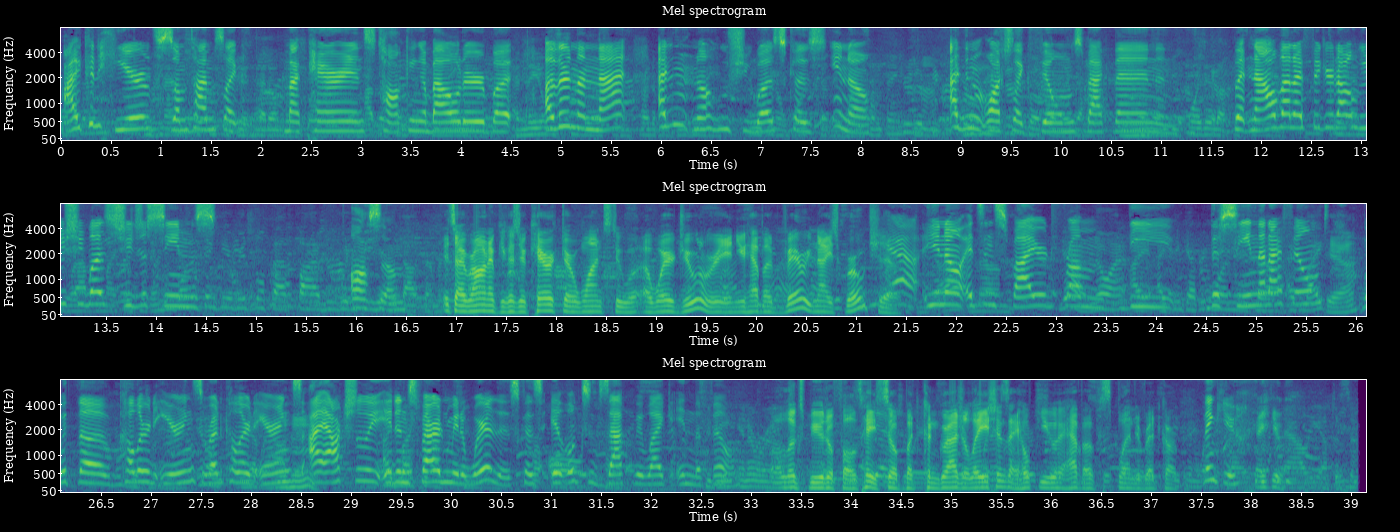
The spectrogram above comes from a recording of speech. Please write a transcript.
I could hear sometimes like my parents talking about her, but other than that, I didn't know who she was because you know I didn't watch like films back then, and but now that I figured out who she was, she just seems awesome. It's ironic because your character wants to uh, wear jewelry and you have a very nice brooch there. Yeah, you know, it's inspired from the the scene that I filmed Yeah. with the colored earrings, the red colored earrings. I actually it inspired me to wear this because it looks exactly like in the film. Well, it looks beautiful. Hey, so, but congratulations. I hope you have a splendid red carpet. Thank you. Thank you up to some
